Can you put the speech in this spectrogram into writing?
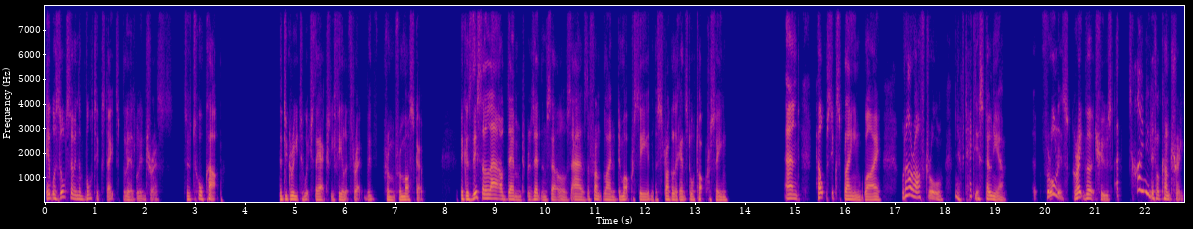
it was also in the Baltic states' political interests to talk up the degree to which they actually feel a threat with, from, from Moscow because this allowed them to present themselves as the front line of democracy in the struggle against autocracy and helps explain why what are, after all, you know, take Estonia, uh, for all its great virtues, a tiny little country.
